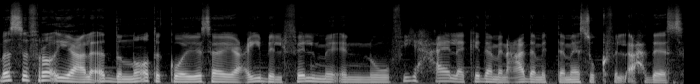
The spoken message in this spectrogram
بس في رأيي على قد النقط الكويسة يعيب الفيلم إنه في حالة كده من عدم التماسك في الأحداث.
